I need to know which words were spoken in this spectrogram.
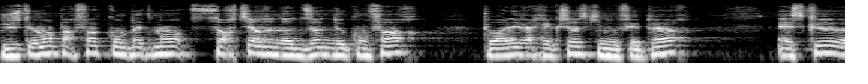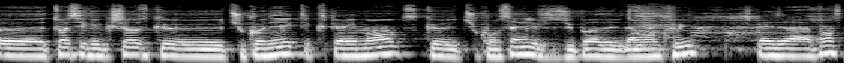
justement parfois complètement sortir de notre zone de confort pour aller vers quelque chose qui nous fait peur. Est-ce que euh, toi c'est quelque chose que tu connais, que tu expérimentes, que tu conseilles? Je suppose évidemment que oui. Je connais déjà la réponse.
